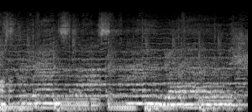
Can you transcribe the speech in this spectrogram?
Austrian stars in English.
